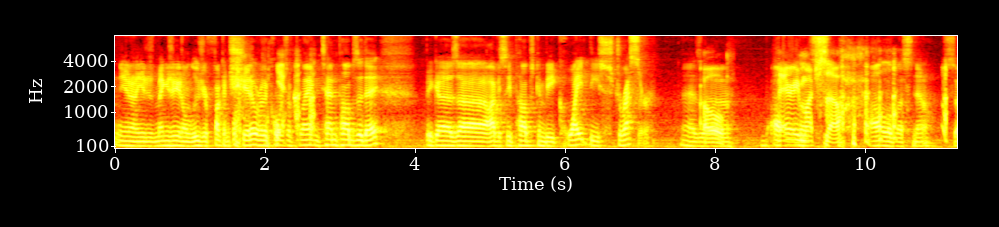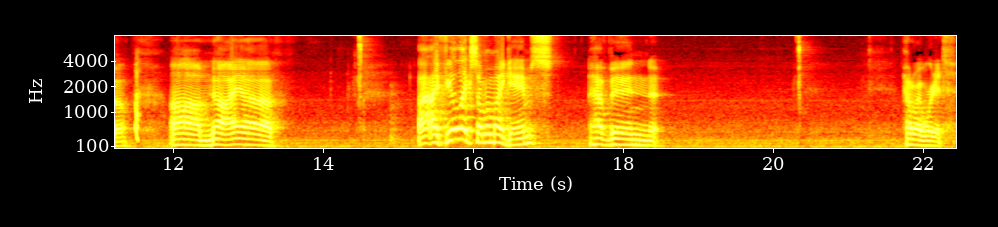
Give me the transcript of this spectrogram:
You know, you're just making sure you don't lose your fucking shit over the course of playing ten pubs a day, because uh, obviously pubs can be quite the stressor. As uh, oh, very much so. all of us know. So, um, no, I, uh, I I feel like some of my games have been how do I word it?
